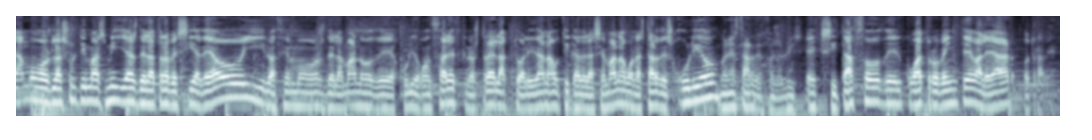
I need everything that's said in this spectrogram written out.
Enfilamos las últimas millas de la travesía de hoy y lo hacemos de la mano de Julio González, que nos trae la actualidad náutica de la semana. Buenas tardes, Julio. Buenas tardes, José Luis. Exitazo del 420 Balear otra vez.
